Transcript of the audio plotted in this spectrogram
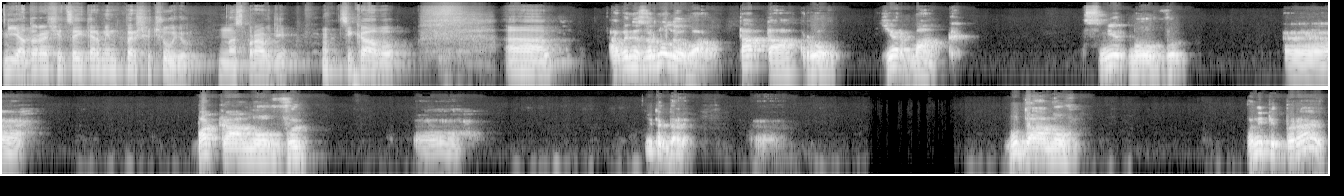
Я, до речі, цей термін вперше чую. Насправді цікаво. А, А ви не звернули увагу? Татаров, Єрмак, Смірнов, е, Баканов е, і так далі. Е, Буданов. Вони підбирають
